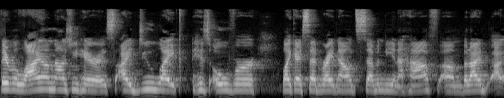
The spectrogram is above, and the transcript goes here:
they rely on Najee Harris. I do like his over. Like I said, right now it's 70 and a half. Um, but I, I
